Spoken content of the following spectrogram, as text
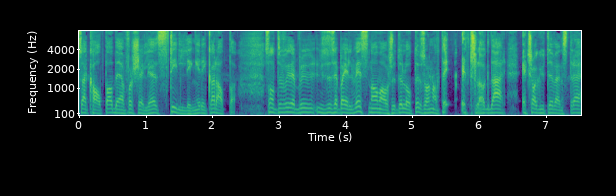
så er kata det er forskjellige stillinger i karate. Sånn at for eksempel, Hvis du ser på Elvis, når han avslutter låter, så har han alltid ett slag der, ett slag ut til venstre,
